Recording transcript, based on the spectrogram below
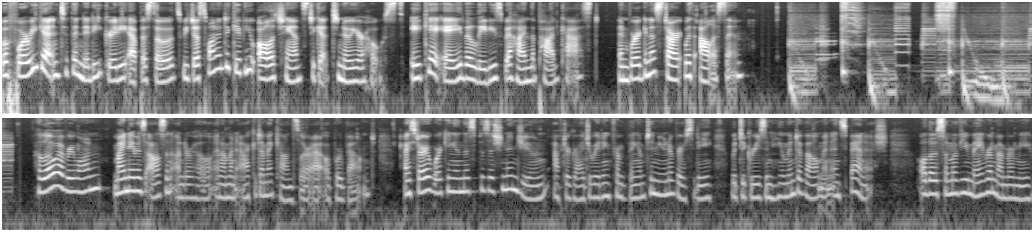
Before we get into the nitty gritty episodes, we just wanted to give you all a chance to get to know your hosts, aka the ladies behind the podcast. And we're going to start with Allison. Hello, everyone. My name is Allison Underhill, and I'm an academic counselor at Upward Bound. I started working in this position in June after graduating from Binghamton University with degrees in human development and Spanish, although some of you may remember me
